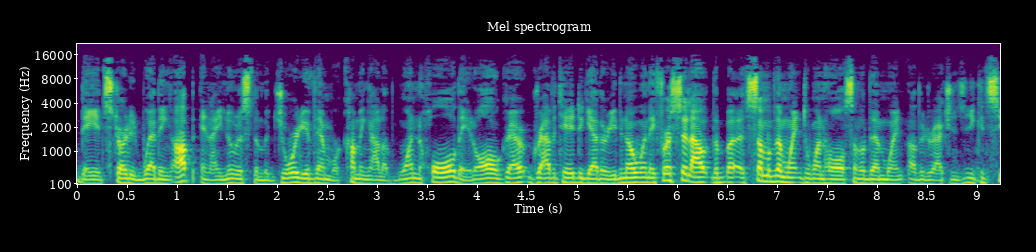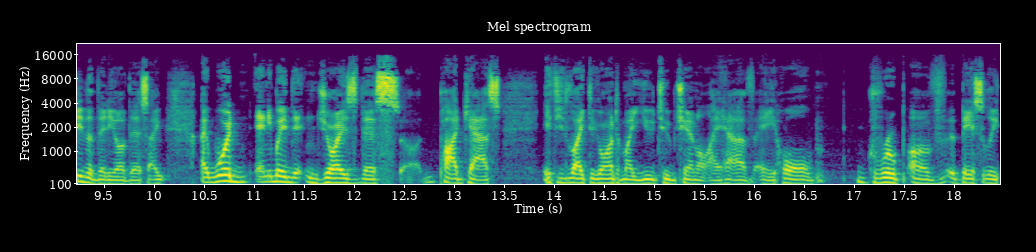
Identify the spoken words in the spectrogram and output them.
they had started webbing up, and I noticed the majority of them were coming out of one hole. They had all gra- gravitated together, even though when they first set out, the, some of them went into one hole, some of them went other directions. And you can see the video of this. I, I would, anybody that enjoys this uh, podcast, if you'd like to go onto my YouTube channel, I have a whole group of basically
